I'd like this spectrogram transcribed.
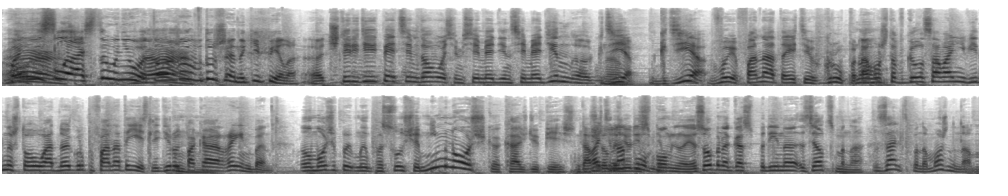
Понеслась-то у него, Да. тоже в душе накипело. Э, 495-728-7171. Э, Где? Где вы фанаты этих групп? Потому Ну. что в голосовании видно, что у одной группы фанаты есть. Лидирует пока Rain Band. Ну, может быть, мы послушаем немножко каждую песню, Давайте чтобы люди напомним. вспомнили. Особенно господина Зельцмана. Зальцмана можно нам?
